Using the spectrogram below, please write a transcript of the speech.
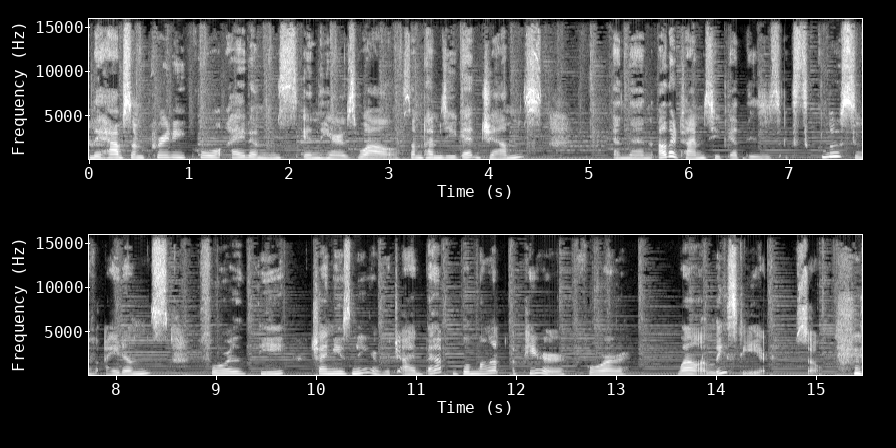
They have some pretty cool items in here as well. Sometimes you get gems, and then other times you get these exclusive items for the Chinese New Year, which I bet will not appear for, well, at least a year. So.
